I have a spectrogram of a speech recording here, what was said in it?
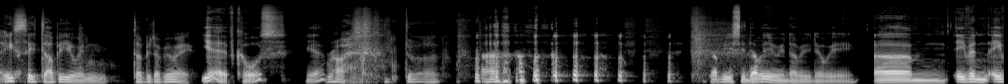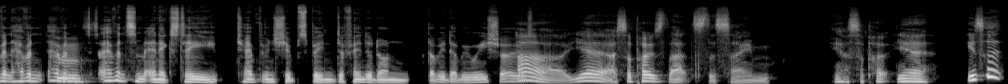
ECW in WWE. yeah, of course. Yeah, Right. Duh. uh, WCW and WWE. Um, even even haven't haven't haven't some NXT championships been defended on WWE shows? Ah, yeah. I suppose that's the same. Yeah, I suppose. Yeah. Is it?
